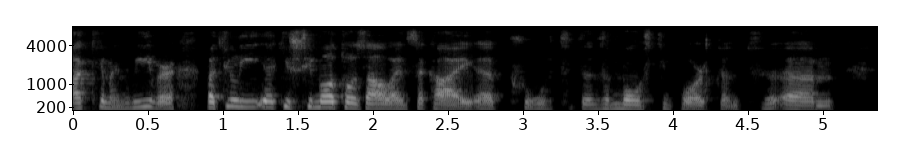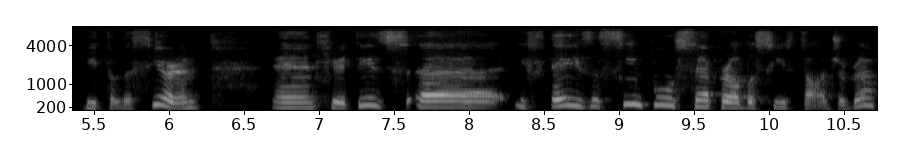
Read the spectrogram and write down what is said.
Akemann and Weaver, but really Kishimoto, Ozawa, and Sakai proved the, the, most important um, bit of the theorem. And here it is. Uh, if A is a simple separable C-star algebra,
